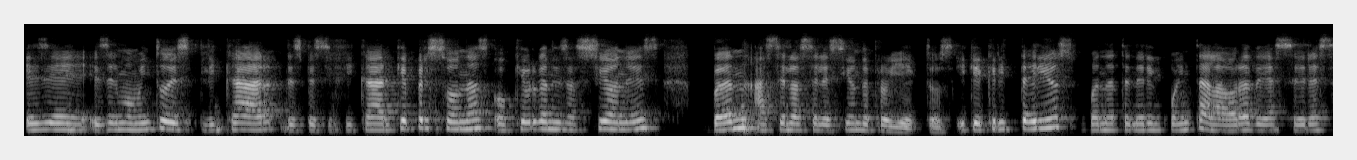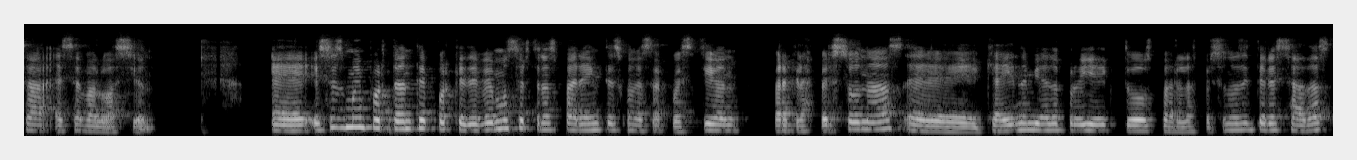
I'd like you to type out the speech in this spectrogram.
es, es, el momento de explicar, de especificar qué personas o qué organizaciones van a hacer la selección de proyectos y qué criterios van a tener en cuenta a la hora de hacer esa, evaluación. Eh, eso es muy importante porque debemos ser transparentes con esa cuestión para que las personas eh, que hayan enviado proyectos, para las personas interesadas,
